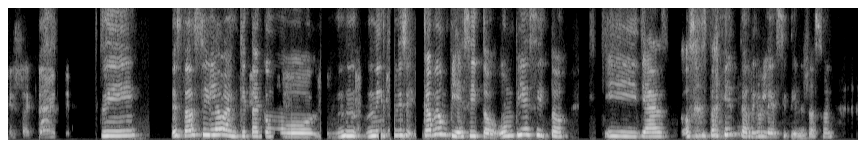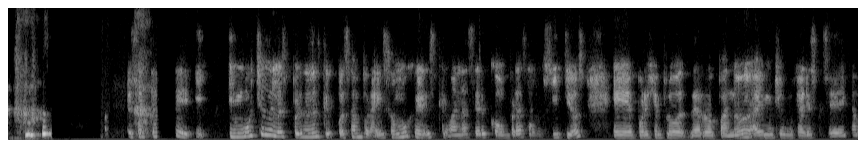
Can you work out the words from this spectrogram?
Exactamente. Sí, está así la banqueta como, ni, cabe un piecito, un piecito. Y ya, o sea, está bien terrible, sí tienes razón. Exactamente. Y, y muchas de las personas que pasan por ahí son mujeres que van a hacer compras a los sitios, eh, por ejemplo, de ropa, ¿no? Hay muchas mujeres que se dedican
